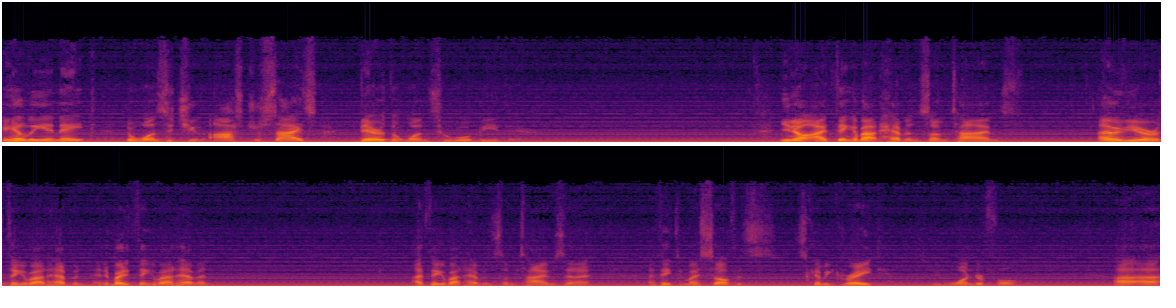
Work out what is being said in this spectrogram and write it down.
alienate, the ones that you ostracize, they're the ones who will be there. You know, I think about heaven sometimes. How many of you ever think about heaven? Anybody think about heaven? I think about heaven sometimes, and I, I think to myself, it's, it's going to be great. It's going to be wonderful. Uh, uh,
